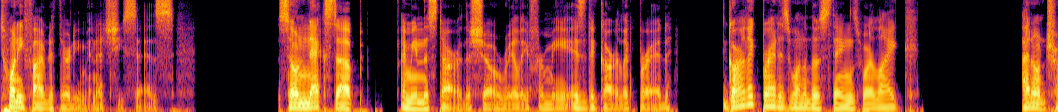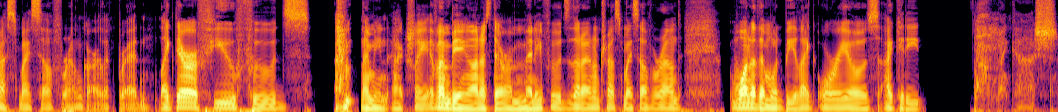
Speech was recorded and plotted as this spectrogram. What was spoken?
25 to 30 minutes, she says. So next up, I mean, the star of the show, really, for me, is the garlic bread garlic bread is one of those things where like I don't trust myself around garlic bread. Like there are a few foods I mean, actually, if I'm being honest, there are many foods that I don't trust myself around. One of them would be like Oreos. I could eat Oh my gosh.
